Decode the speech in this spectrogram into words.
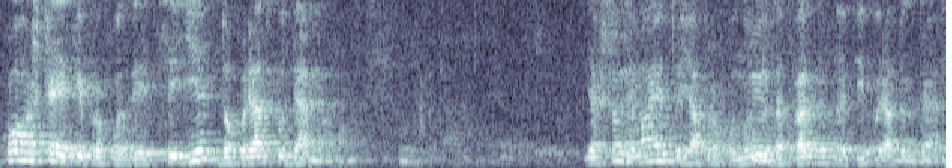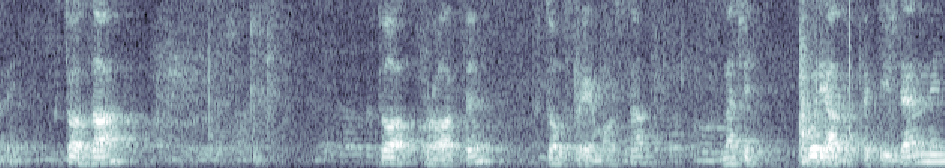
В кого ще які пропозиції до порядку денного? Якщо немає, то я пропоную затвердити такий порядок денний. Хто за? Хто проти? Хто втримався? Значить, порядок такий денний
